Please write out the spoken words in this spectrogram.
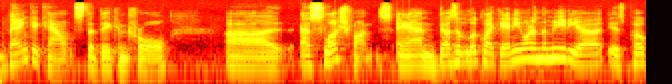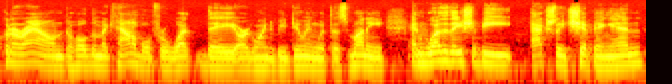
bank accounts that they control uh, as slush funds, and doesn't look like anyone in the media is poking around to hold them accountable for what they are going to be doing with this money and whether they should be actually chipping in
